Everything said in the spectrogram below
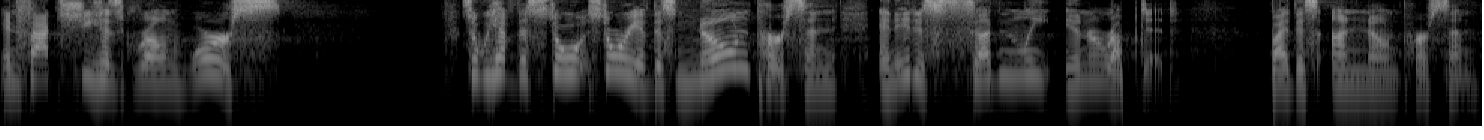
In fact, she has grown worse so we have the sto- story of this known person, and it is suddenly interrupted by this unknown person.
